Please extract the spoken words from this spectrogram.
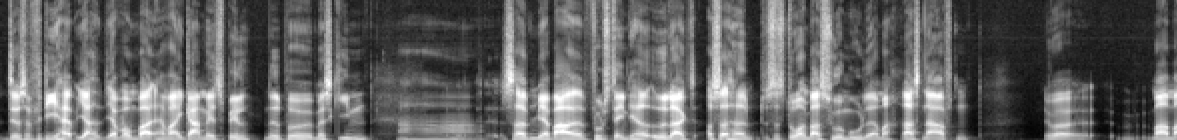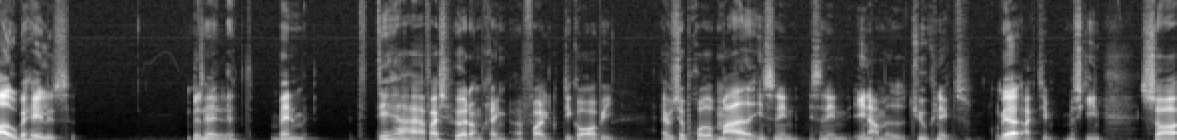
Det var så fordi, jeg, jeg, jeg var, han var i gang med et spil nede på maskinen, Ah. så jeg bare fuldstændig havde ødelagt, og så, havde, han- så stod han bare surmulet af mig resten af aftenen. Det var meget, meget ubehageligt. Men, Men, øh, det, men det her har jeg faktisk hørt omkring, at folk de går op i. At hvis jeg prøver meget i sådan en, i sådan en enarmet 20-knægt Ja. maskine, så,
